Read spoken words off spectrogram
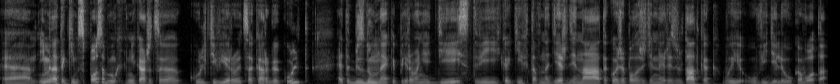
Э, именно таким способом, как мне кажется, культивируется карго-культ, это бездумное копирование действий каких-то в надежде на такой же положительный результат, как вы увидели у кого-то.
